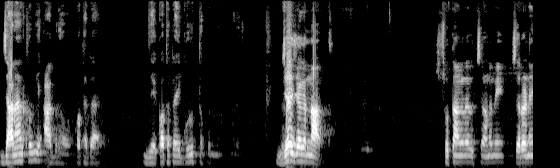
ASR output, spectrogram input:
জানার খুবই আগ্রহ কথাটা, যে কতটাই গুরুত্বপূর্ণ। জয় জগন্নাথ। শ্রোতাঙ্গনের চরণে চরণে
